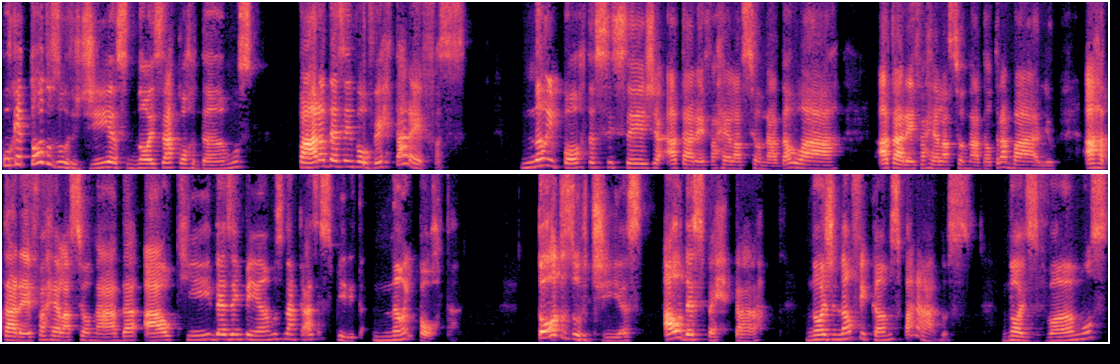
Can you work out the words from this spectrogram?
Porque todos os dias nós acordamos para desenvolver tarefas. Não importa se seja a tarefa relacionada ao lar, a tarefa relacionada ao trabalho, a tarefa relacionada ao que desempenhamos na casa espírita. Não importa. Todos os dias ao despertar, nós não ficamos parados, nós vamos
